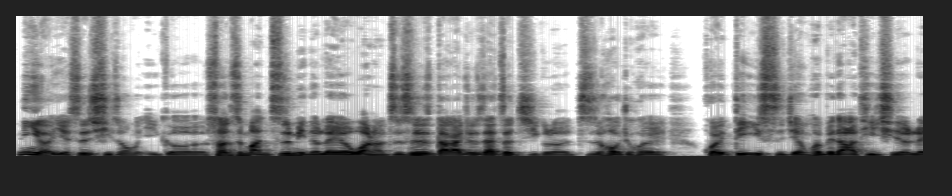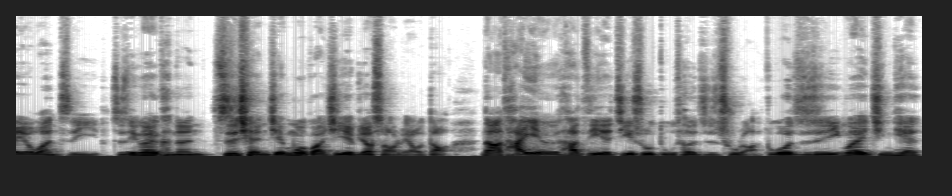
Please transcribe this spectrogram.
逆尔也是其中一个算是蛮知名的 Layer One 了，只是大概就是在这几个了之后，就会会第一时间会被大家提起的 Layer One 之一，只是因为可能之前节目的关系也比较少聊到，那他也有他自己的技术独特之处啦。不过只是因为今天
